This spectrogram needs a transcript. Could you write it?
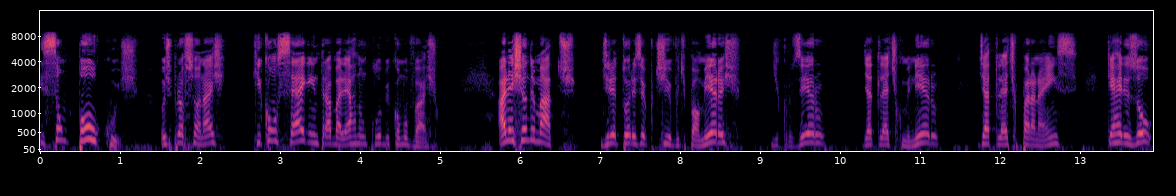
e são poucos os profissionais que conseguem trabalhar num clube como o Vasco. Alexandre Matos, diretor executivo de Palmeiras, de Cruzeiro, de Atlético Mineiro, de Atlético Paranaense, que realizou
